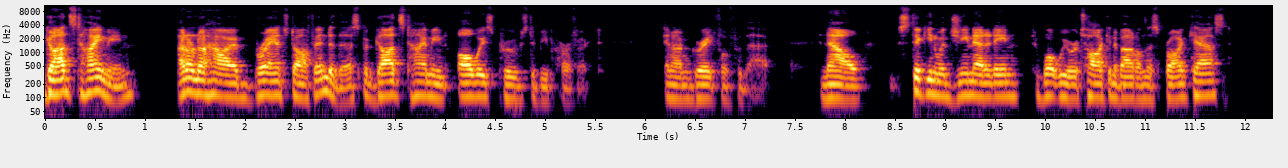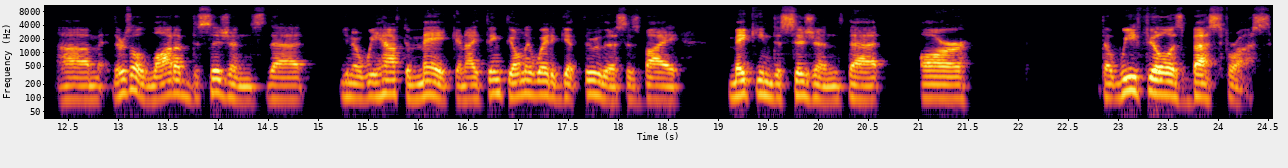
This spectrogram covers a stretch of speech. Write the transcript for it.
God's timing, I don't know how I branched off into this, but God's timing always proves to be perfect. And I'm grateful for that. Now, sticking with gene editing, what we were talking about on this broadcast, um, there's a lot of decisions that you know we have to make and i think the only way to get through this is by making decisions that are that we feel is best for us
